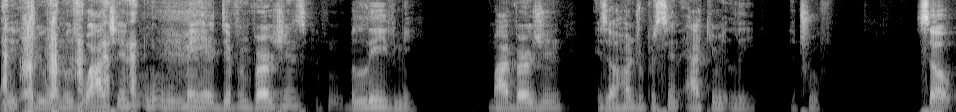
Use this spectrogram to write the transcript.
Everyone who's watching, you may hear different versions. Believe me, my version is 100% accurately the truth. So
